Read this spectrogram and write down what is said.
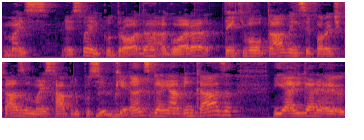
mas é isso aí. Pro Droda agora tem que voltar a vencer fora de casa o mais rápido possível, uhum. porque antes ganhava em casa e aí eh,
